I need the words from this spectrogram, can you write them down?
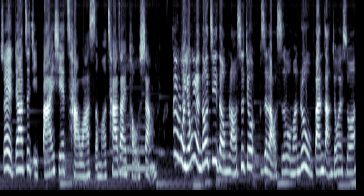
所以都要自己拔一些草啊什么插在头上。对，我永远都记得，我们老师就不是老师，我们入伍班长就会说，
